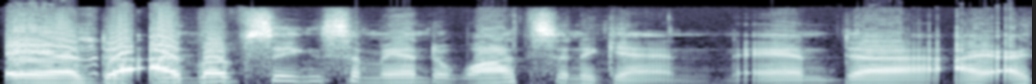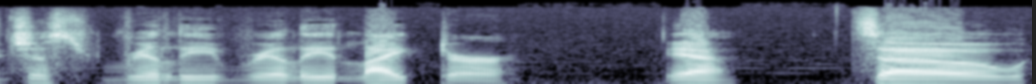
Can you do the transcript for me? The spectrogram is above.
and uh, I love seeing Samantha Watson again, and uh, I, I just really really liked her. Yeah, so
